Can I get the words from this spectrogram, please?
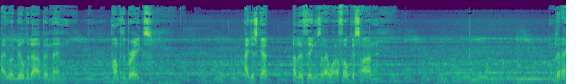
I would build it up and then pump the brakes. I just got other things that I want to focus on that I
